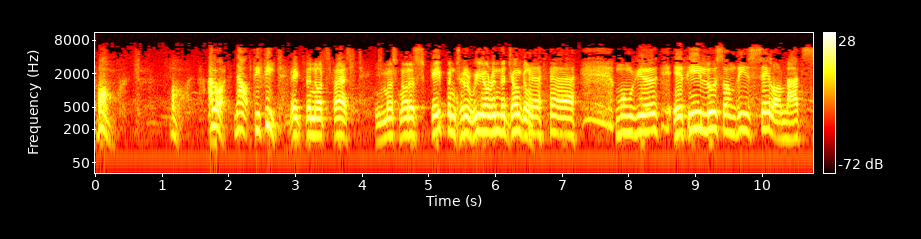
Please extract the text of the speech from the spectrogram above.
Bon. Bon. Alors, now, the feet. Make the knots fast. He must not escape until we are in the jungle. Mon vieux, if he loosen these sailor knots,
